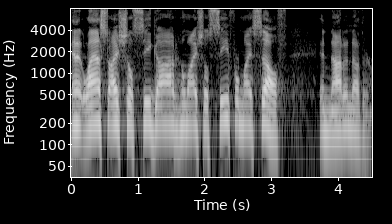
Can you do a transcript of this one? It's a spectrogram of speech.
and at last I shall see God, whom I shall see for myself and not another.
